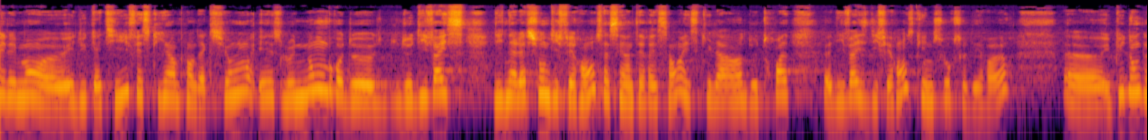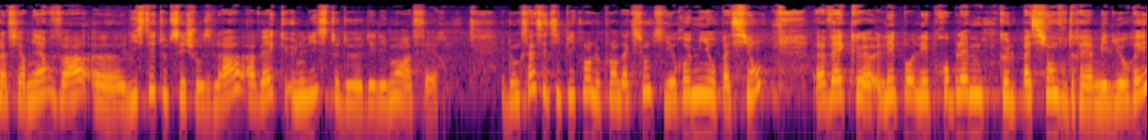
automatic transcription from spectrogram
élément euh, éducatif. Est-ce qu'il y a un plan d'action? Et le nombre de, de devices d'inhalation différents, ça c'est intéressant. Est-ce qu'il a un, deux, trois euh, devices différents, ce qui est une source d'erreur? Et puis donc l'infirmière va lister toutes ces choses-là avec une liste d'éléments à faire. Et donc ça, c'est typiquement le plan d'action qui est remis au patient avec euh, les, problèmes que le patient voudrait améliorer,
